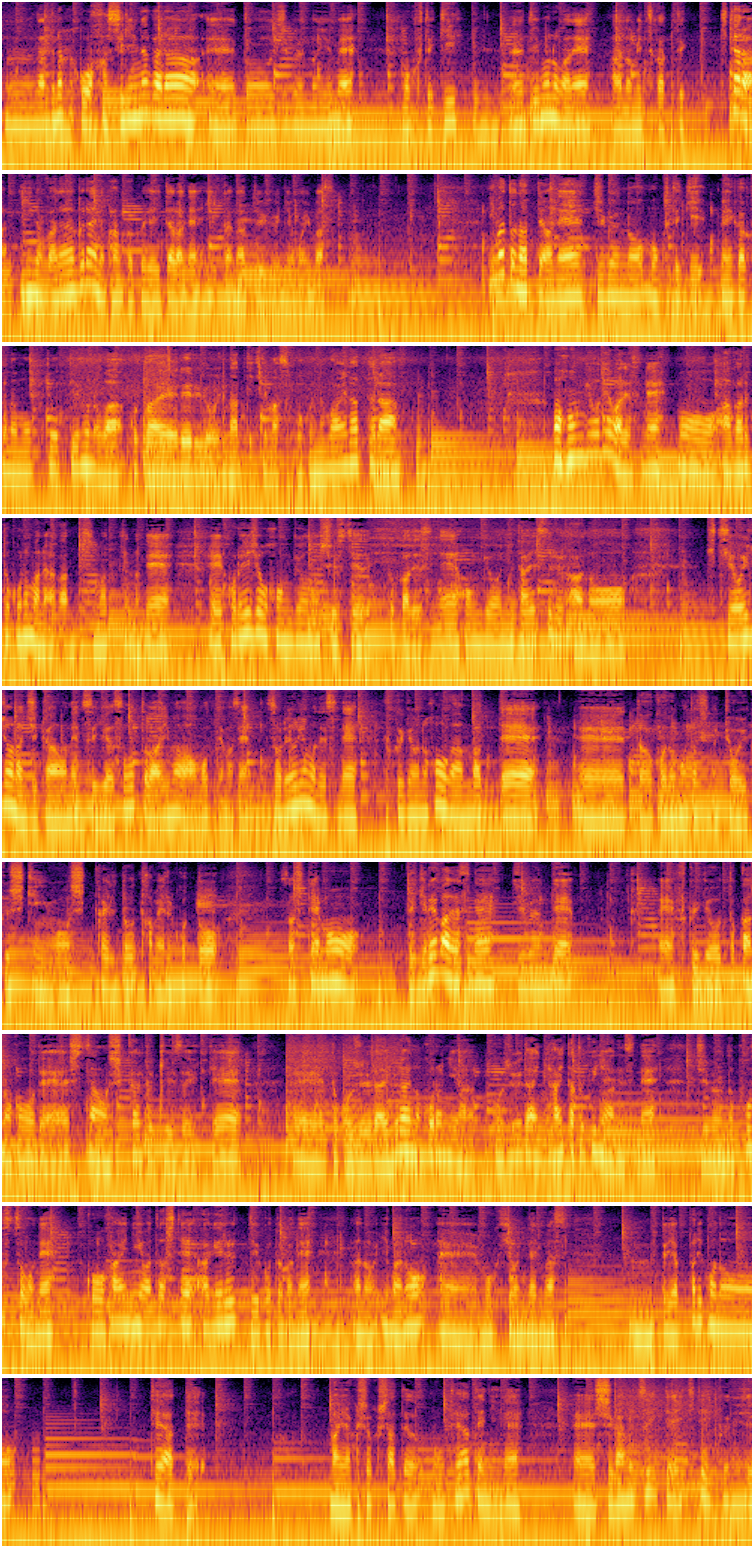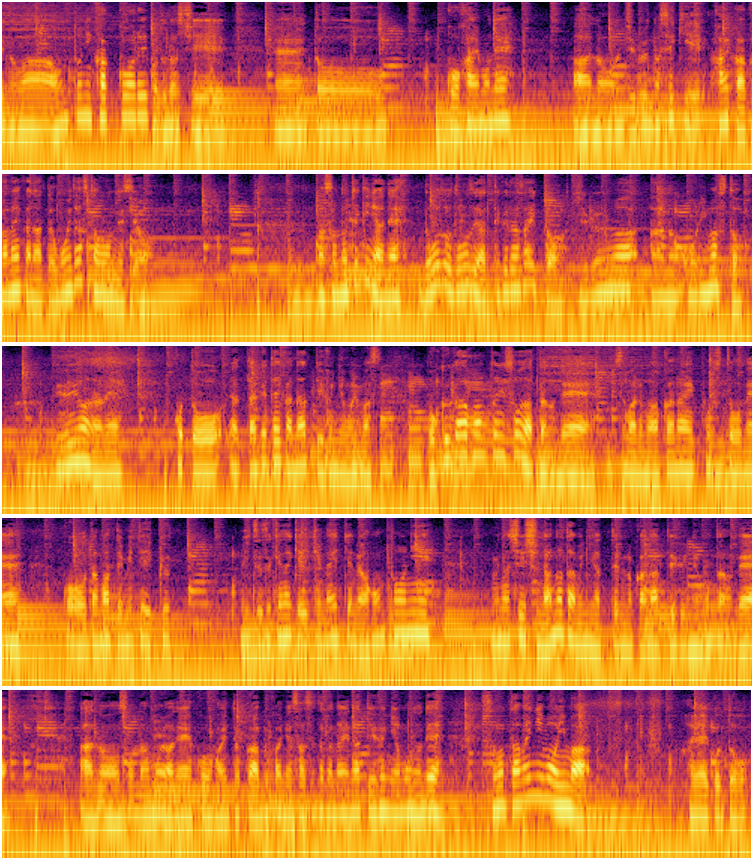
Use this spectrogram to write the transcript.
うんなんとなくこう走りながら、えーと、自分の夢目的、えー、というものがねあの見つかってきたらいいのかなぐらいの感覚でいたらねいいかなというふうに思います。今となってはね自分の目的明確な目標っていうものは答えれるようになってきてます。僕の場合だったら、まあ、本業ではですねもう上がるところまで上がってしまってるので、えー、これ以上本業の出世とかですね本業に対するあの必要以上な時間をね費やそうとは今は思ってません。それよりもですね副業の方頑張って、えーと、と子どもたちの教育資金をしっかりと貯めること。そしてもうできればですね自分で、えー、副業とかの方で資産をしっかりと築いて、えー、と50代ぐらいの頃には50代に入った時にはですね自分のポストをね後輩に渡してあげるっていうことがねあの今の、えー、目標になります。うんとやっぱりこの手当まあ、役職者っての手当にねえー、しがみついて生きていくっていうのは本当にかっこ悪いことだし、えーと、後輩もねあの自分の席早く開かないかなって思い出すと思うんですよ。まあ、そんな時にはねどうぞどうぞやってくださいと自分はあのおりますというようなねことをやってあげたいかなっていうふうに思います僕が本当にそうだったのでいつまでも開かないポストをねこう黙って見ていく見続けなきゃいけないっていうのは本当に虚しいし何のためにやってるのかなっていうふうに思ったのであのそんな思いはね後輩とか部下にはさせたくないなっていうふうに思うのでそのためにも今早いこと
